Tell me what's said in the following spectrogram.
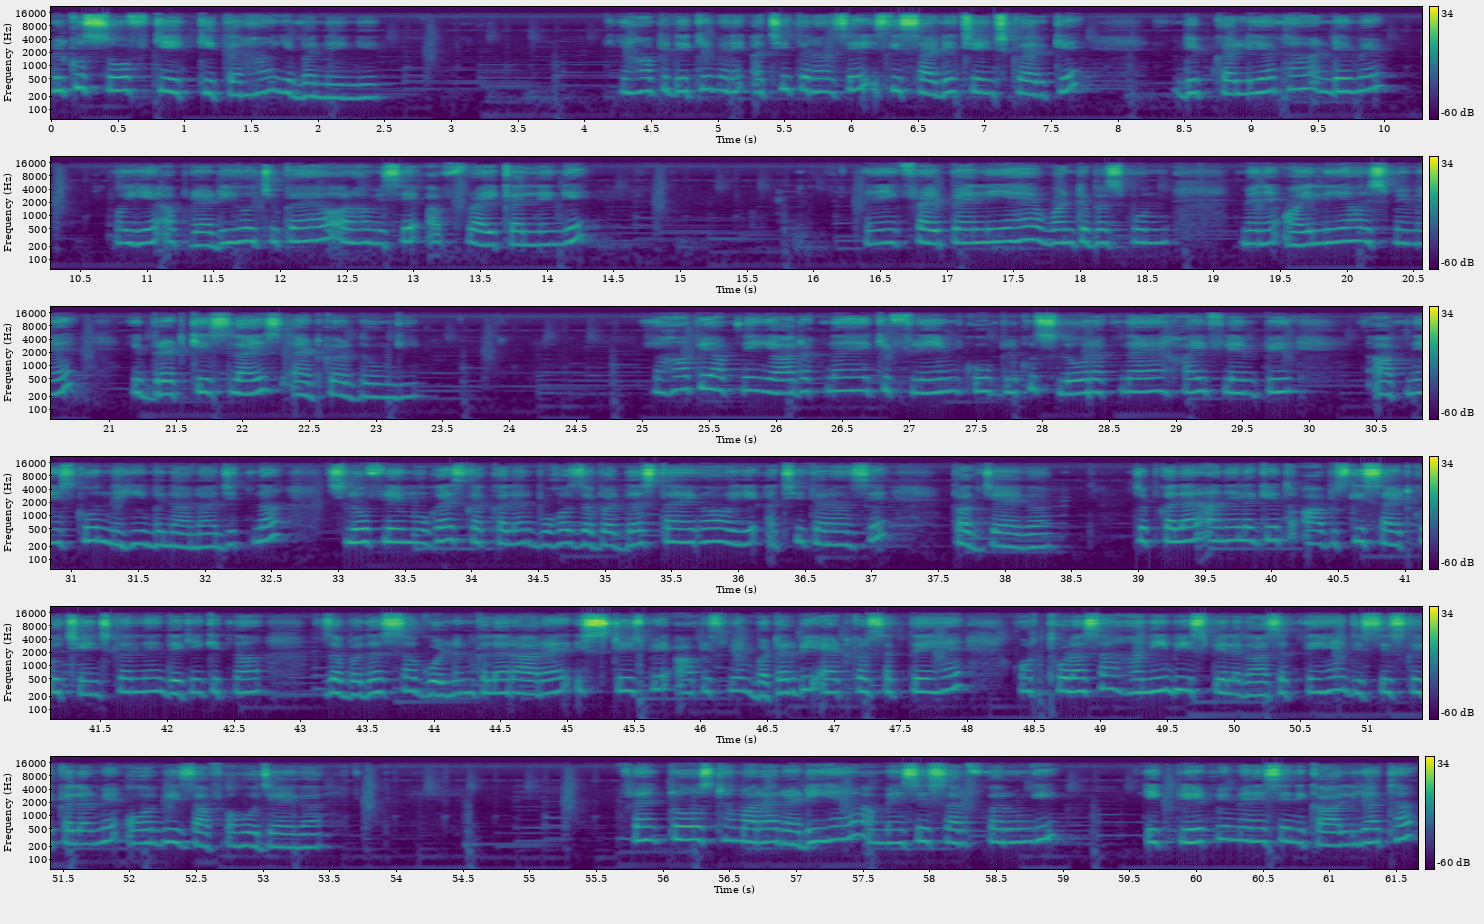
बिल्कुल सॉफ्ट केक की तरह ये बनेंगे। यहाँ पे देखिए मैंने अच्छी तरह से इसकी साइडें चेंज करके डिप कर लिया था अंडे में। और ये अब रेडी हो चुका है और हम इसे अब फ्राई कर लेंगे। मैंने एक फ्राई पैन लिया है वन टेबल स्पून मैंने ऑयल लिया और इसमें मैं ये ब्रेड की स्लाइस ऐड कर दूँगी। यहाँ पे आपने याद रखना है कि फ्लेम को बिल्कुल स्लो रखना है हाई फ्लेम पे आपने इसको नहीं बनाना। जितना स्लो फ्लेम होगा, इसका कलर बहुत ज़बरदस्त आएगा और ये अच्छी तरह से पक जाएगा। जब कलर आने लगे तो आप इसकी साइड को चेंज कर लें। देखिए कितना ज़बरदस्त सा गोल्डन कलर आ रहा है। इस स्टेज पे आप इसमें बटर भी ऐड कर सकते हैं और थोड़ा सा हनी भी इस पर लगा सकते हैं, जिससे इसके कलर में और भी इजाफा हो जाएगा। फ्रेंच टोस्ट हमारा रेडी है। अब मैं इसे सर्व करूँगी। एक प्लेट में मैंने इसे निकाल लिया था।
